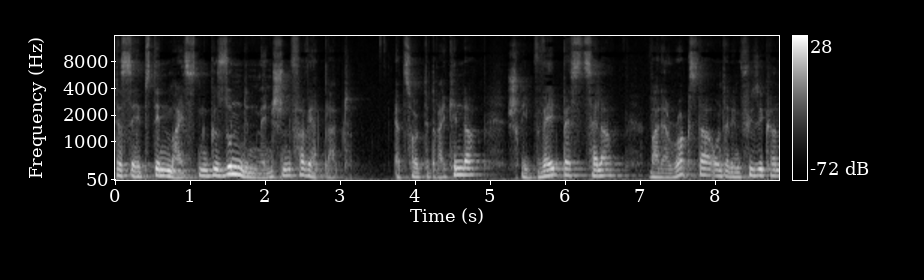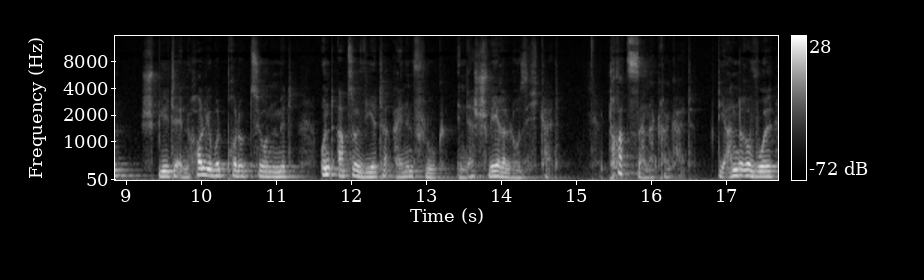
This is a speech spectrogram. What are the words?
das selbst den meisten gesunden Menschen verwehrt bleibt. Er zeugte drei Kinder, schrieb Weltbestseller, war der Rockstar unter den Physikern, spielte in Hollywood-Produktionen mit und absolvierte einen Flug in der Schwerelosigkeit. Trotz seiner Krankheit, die andere wohl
